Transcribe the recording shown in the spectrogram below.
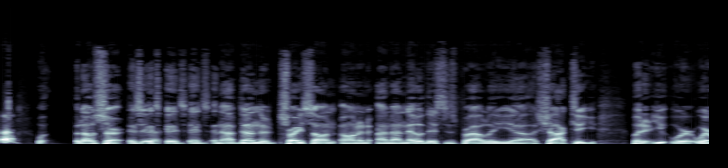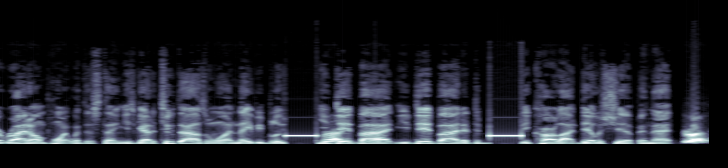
Uh, Well, no, sir. It's, it's it's it's and I've done the trace on on it, and I know this is probably uh, a shock to you, but it, you, we're we're right on point with this thing. You've got a 2001 navy blue. You Right, did buy right. it. You did buy it at the the car lot dealership, and that right.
